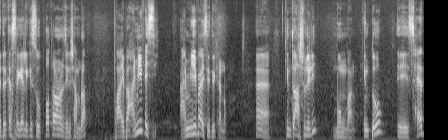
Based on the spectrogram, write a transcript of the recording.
এদের কাছে গেলে কিছু প্রতারণার জিনিস আমরা পাই বা আমিই পাইছি। আমিই পাইছি দুখানো হ্যাঁ কিন্তু আসলেরই বংবাং কিন্তু এই সায়েদ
